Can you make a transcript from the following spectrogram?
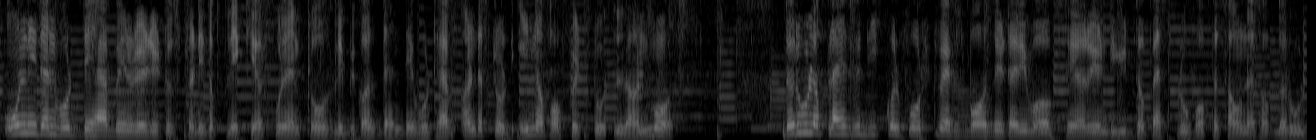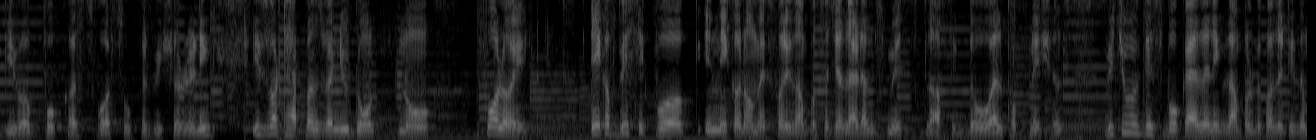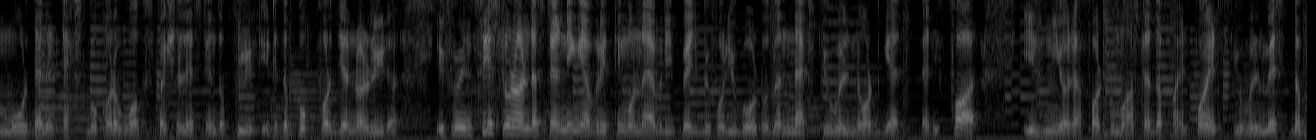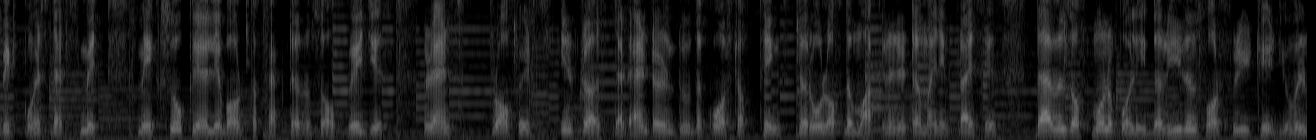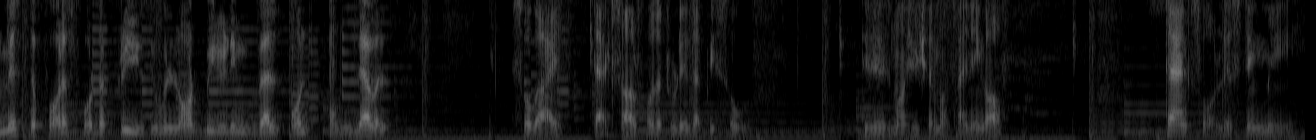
Only then would they have been ready to study the play carefully and closely because then they would have understood enough of it to learn more. The rule applies with equal force to expository works. Here, indeed, the best proof of the soundness of the rule give a book a for superficial reading is what happens when you don't know follow it. Take a basic work in economics, for example, such as Adam Smith's classic The Wealth of Nations. We choose this book as an example because it is a more than a textbook or a work specialist in the field. It is a book for general reader. If you insist on understanding everything on every page before you go to the next, you will not get very far in your effort to master the fine points. You will miss the big points that Smith makes so clearly about the factors of wages, rents, profits, interest that enter into the cost of things, the role of the market in determining prices, the evils of monopoly, the reasons for free trade. You will miss the forest for the trees. You will not be reading well on any level. So, guys, that's all for the today's episode. This is Himanshu Sharma signing off. Thanks for listening me.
